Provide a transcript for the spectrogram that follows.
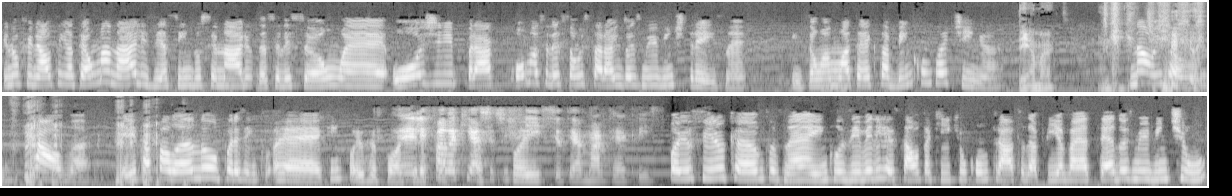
e no final tem até uma análise assim do cenário da seleção é hoje para como a seleção estará em 2023, né? Então é uma matéria que tá bem completinha. Tem a Marta? Não, então, calma. Ele tá falando, por exemplo, é, quem foi o repórter? Ele aqui? fala que acha Acho que foi- difícil ter a Marta e a Cris. foi o Ciro Campos, né? Inclusive, ele ressalta aqui que o contrato da Pia vai até 2021,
